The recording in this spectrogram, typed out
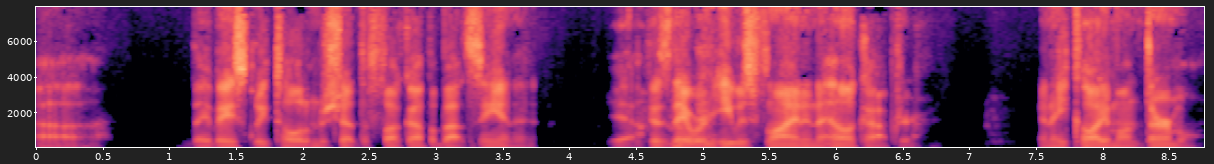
Uh, they basically told him to shut the fuck up about seeing it. yeah because they were he was flying in a helicopter and he caught him on thermal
